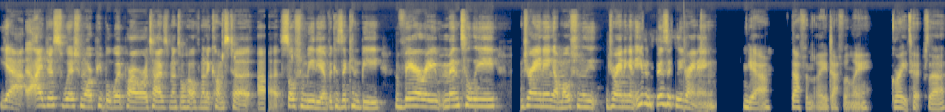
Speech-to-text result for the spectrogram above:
yeah i just wish more people would prioritize mental health when it comes to uh, social media because it can be very mentally draining, emotionally draining, and even physically draining. Yeah, definitely, definitely. Great tips there.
